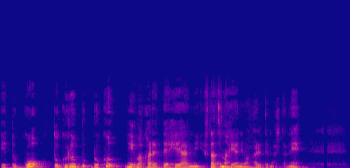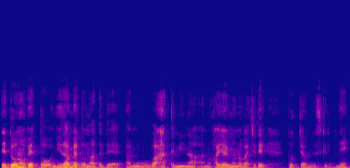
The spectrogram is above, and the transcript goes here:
えっと、5とグループ6に分かれて部屋に、2つの部屋に分かれてましたね。で、どのベッド、2段ベッドになってて、あの、わーってみんな、あの、早い者勝ちで取っちゃうんですけどね。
